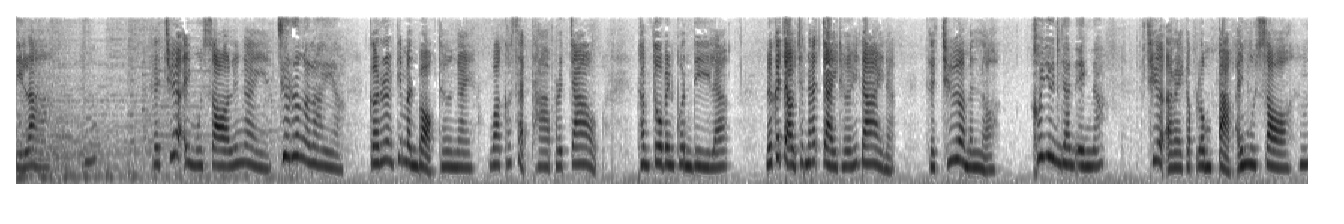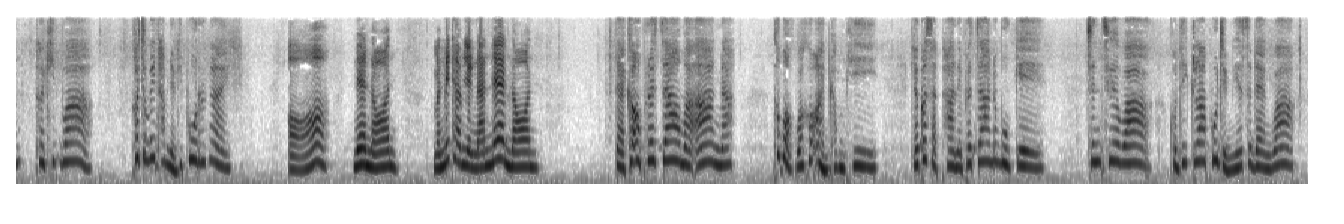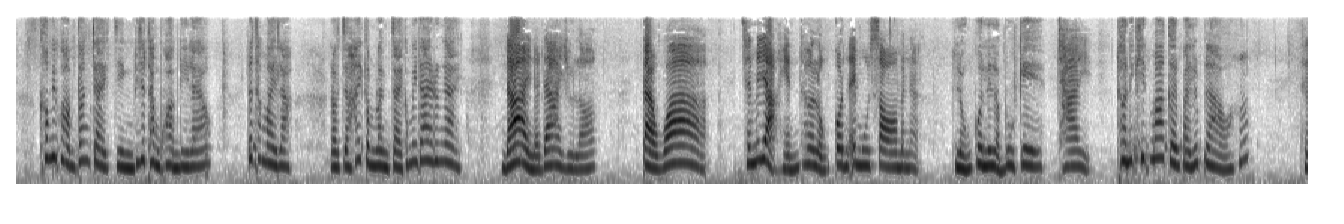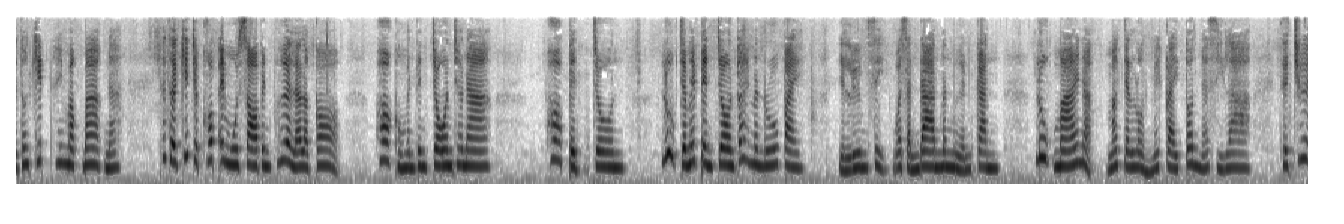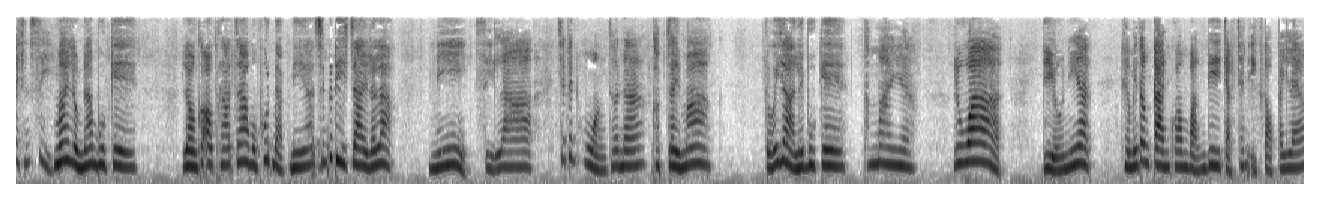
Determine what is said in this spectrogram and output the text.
ศีลาหึเธอเชื่อไอ้มูซอหรือไงอะเชื่อเรื่องอะไรอะ ก็เรื่องที่มันบอกเธอไง ว่าเขาศรัทธาพระเจ้าทำตัวเป็นคนดีแล้ว แล้วก็จะเอาชนะใจเธอให้ได้น่ะ เธอเชื่อมันเหรอ เขายืนยันเองนะ เชื่ออะไรกับลมปากไอ้มูซอหึเธอคิดว่า เขาจะไม่ทำอย่างที่พูดหรือไง อ๋อ แน่นอน มันไม่ทำอย่างนั้นแน่นอน แต่เขาเอาพระเจ้ามาอ้างนะ เขาบอกว่าเขาอ่านคัมภีร์ แล้วก็ศรัทธาในพระเจ้านะบูเก ฉันเชื่อว่าคนที่กล้าพูดอย่างนี้แสดงว่า เขามีความตั้งใจจริงที่จะทำความดีแล้ว แล้วทำไมล่ะ เราจะให้กำลังใจเขาไม่ได้หรือไง ได้นะได้อยู่ล็อก แต่ว่าฉันไม่อยากเห็นเธอหลงกลไอ้มูซอมันน่ะหลงกลเลยเหรอบูเก ใช่ เธอนี่คิดมากเกินไปหรือเปล่าฮะเธอต้องคิดให้มากๆนะ ถ้าเธอคิดจะคบไอ้มูซอเป็นเพื่อนแล้วล่ะก็ พ่อของมันเป็นโจรเชยวนา พ่อเป็นโจร ลูกจะไม่เป็นโจรก็ให้มันรู้ไป อย่าลืมสิว่าสันดานมันเหมือนกัน ลูกไม้น่ะ มักจะหล่นไม่ไกลต้นนะศีลา เธอเชื่อฉันสิ ไม่หรอกนะบูเก ลองเขาเอาพระเจ้ามาพูดแบบนี้ ฉันก็ดีใจแล้วล่ะ นี่ศีลา ฉันเป็นห่วงเธอนะ ขอบใจมาก แต่ว่าอย่าเลยบูเกทำไมอะ หรือว่า เดี๋ยวเนี่ย เธอไม่ต้องการความหวังดีจากฉันอีกต่อไปแล้ว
